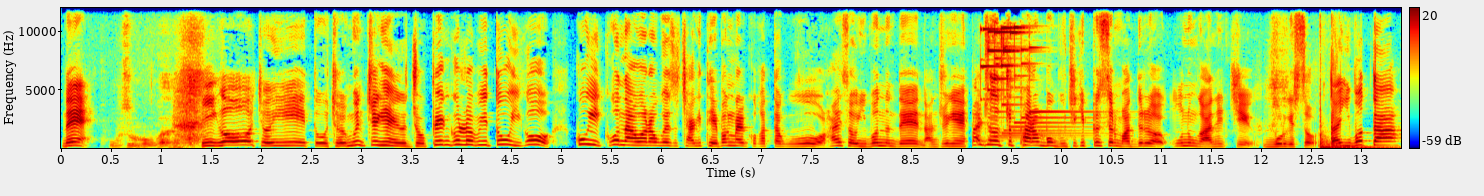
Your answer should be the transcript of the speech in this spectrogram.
네. 그 옷은 뭔가요? 이거 저희 또 젊은 층에 저 팬클럽이 또 이거 꼭 입고 나와라고 해서 자기 대박 날 것 같다고 해서 입었는데 나중에 빨주노초 파란보 무지개 뼈스를 만들어 오는 거 아닐지 모르겠어. 나 입었다.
